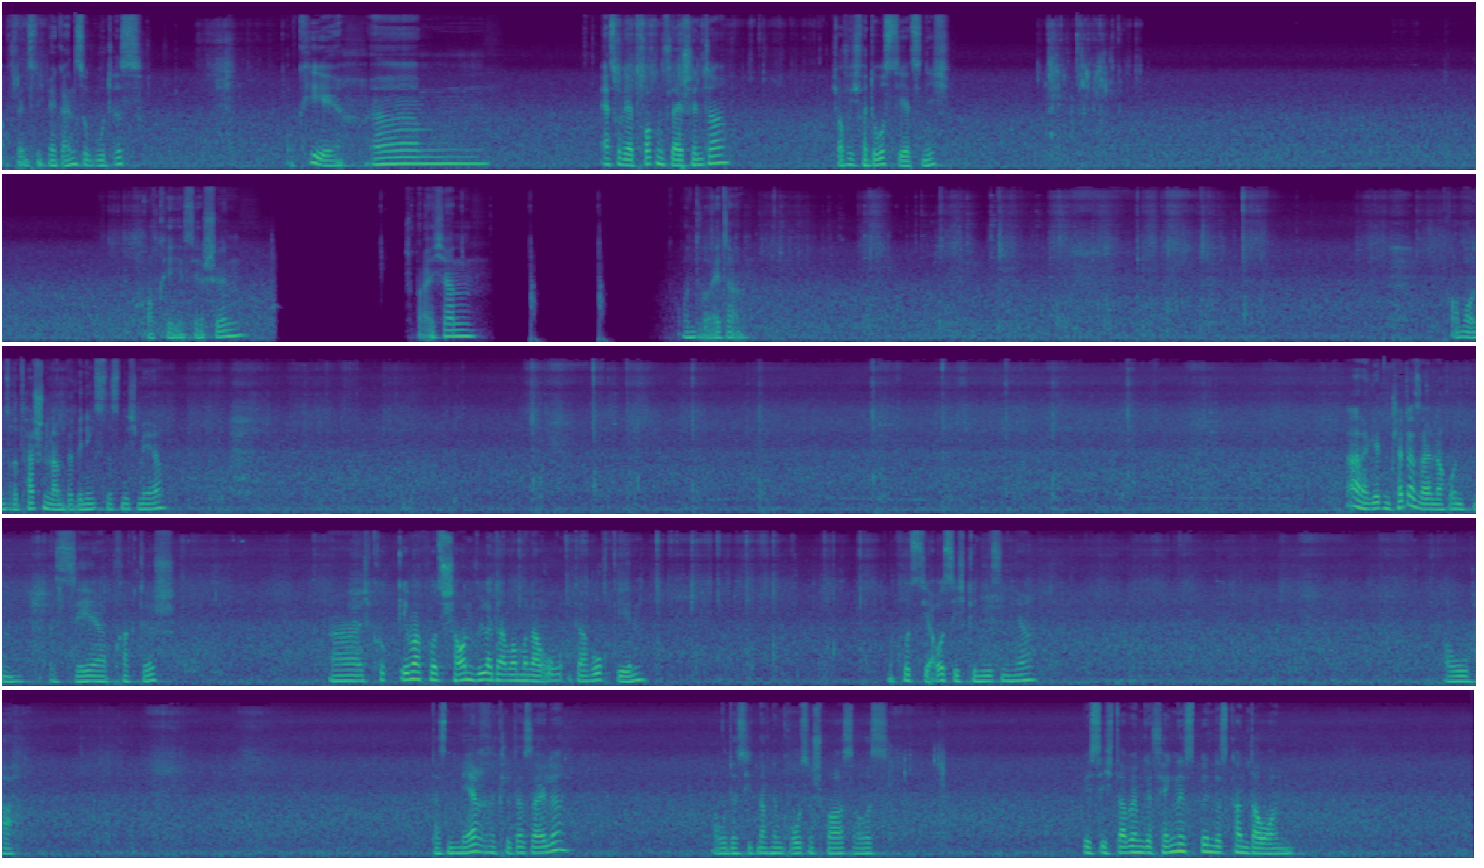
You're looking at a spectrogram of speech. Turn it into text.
Auch wenn es nicht mehr ganz so gut ist. Okay. Ähm, erstmal wieder Trockenfleisch hinter. Ich hoffe, ich verdurste jetzt nicht. Okay, sehr schön. Speichern. Und weiter. Brauchen wir unsere Taschenlampe wenigstens nicht mehr. Ah, da geht ein Kletterseil nach unten. Sehr praktisch. Äh, ich guck, geh mal kurz schauen, will er da aber mal da, da hochgehen. Mal kurz die Aussicht genießen hier. Oha. Das sind mehrere Kletterseile. Oh, das sieht nach einem großen Spaß aus. Bis ich da beim Gefängnis bin, das kann dauern.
